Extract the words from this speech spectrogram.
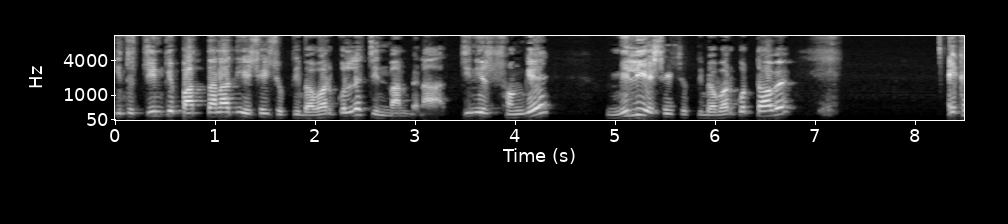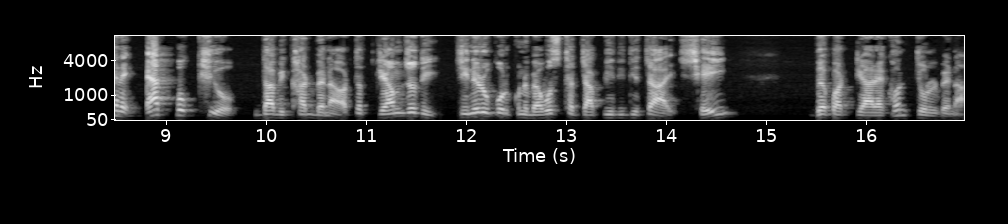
কিন্তু চীনকে পাত্তা না দিয়ে সেই শক্তি ব্যবহার করলে চীন মানবে না। চীনের সঙ্গে মিলিয়ে সেই শক্তি ব্যবহার করতে হবে। এখানে একপক্ষীয় দাবি খাটবে না। অর্থাৎ ট্রাম্প যদি চীনের উপর কোনো ব্যবস্থা চাপিয়ে দিতে চায়, সেই ব্যাপারটি আর এখন চলবে না।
